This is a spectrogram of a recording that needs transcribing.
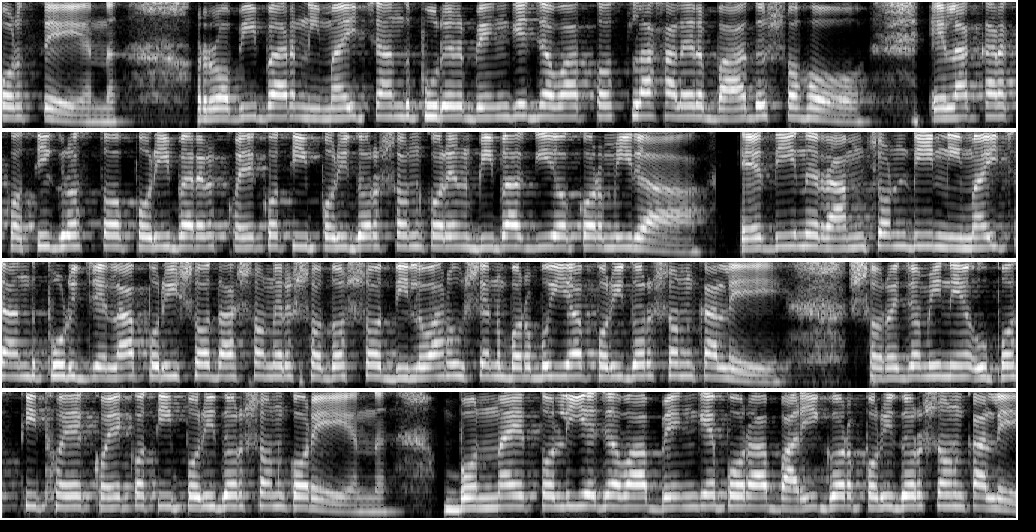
করছেন। রবিবার নিমাইচাঁদপুরের বেঙ্গে যাওয়া তসলা খালের বাঁধ সহ এলাকার ক্ষতিগ্রস্ত পরিবারের ক্ষয়ক্ষতি পরিদর্শন করেন বিভাগীয় কর্মীরা। এদিন রামচণ্ডী নিমাইচাঁদপুর জেলা পরিষদ আসনের সদস্য দিলওয়ার হোসেন বরবইয়া পরিদর্শনকালে সরেজমিনে উপস্থিত হয়ে ক্ষয়ক্ষতি পরিদর্শন করেন। বন্যায় তলিয়ে যাওয়া ব্যঙ্গে পড়া বাড়িঘর পরিদর্শনকালে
